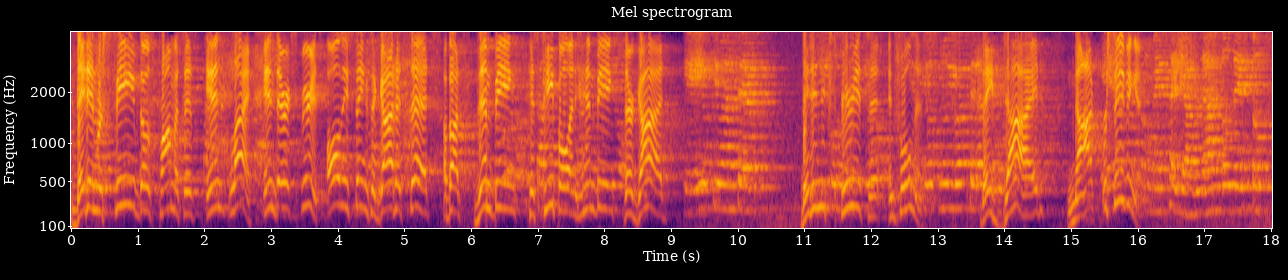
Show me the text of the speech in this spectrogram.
They didn't receive those promises in life, in their experience. All these things that God had said about them being His people and Him being their God, que ellos iban a ser they didn't experience it in fullness. Dios no iba a ser They died not receiving it. promesa y hablando de eso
